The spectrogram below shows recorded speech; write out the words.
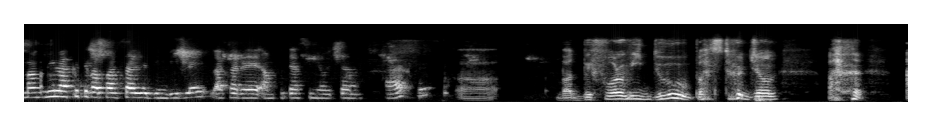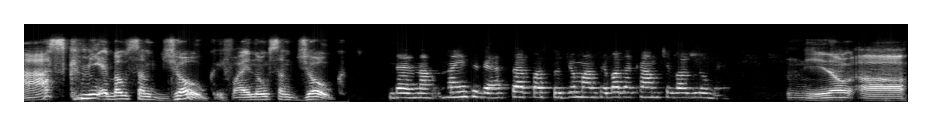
M-am gândit la câteva pasaje din Biblie la care am putea să ne uităm astăzi. Uh, but before we do, Pastor John, ask me about some joke, if I know some joke. Dar îna- înainte de asta, Pastor John m-a întrebat dacă am ceva glume. You know, uh,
